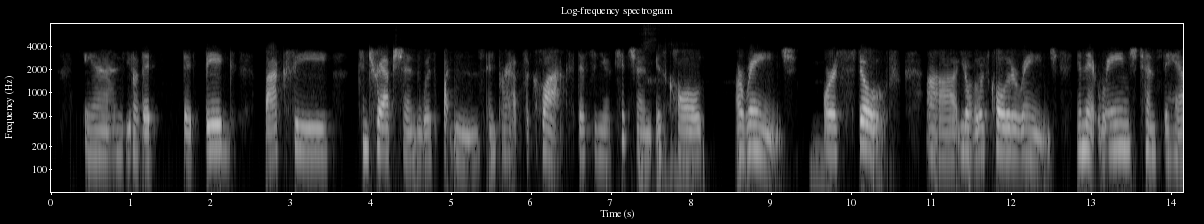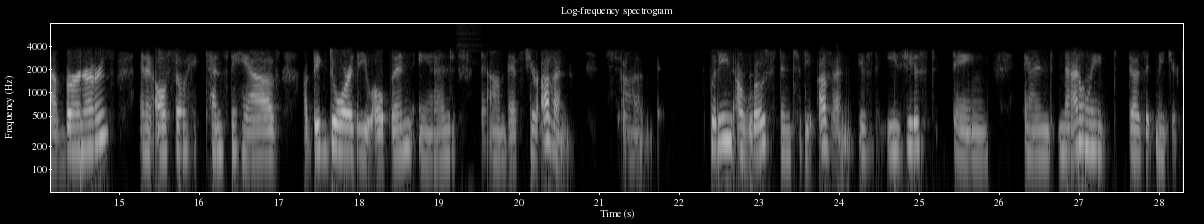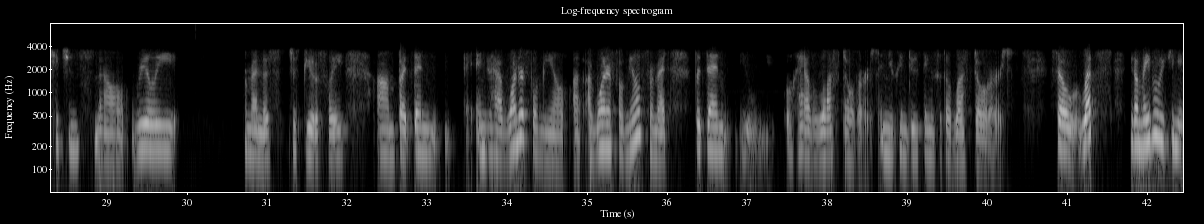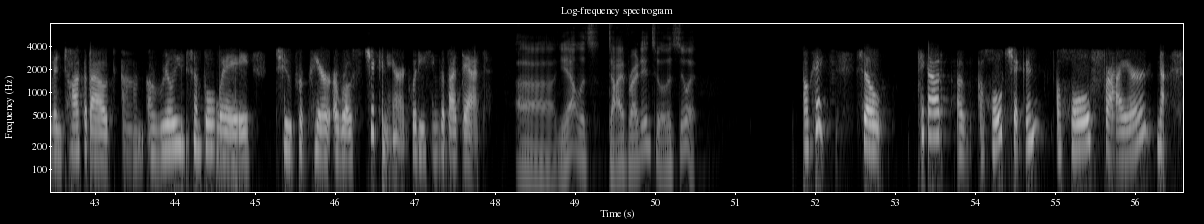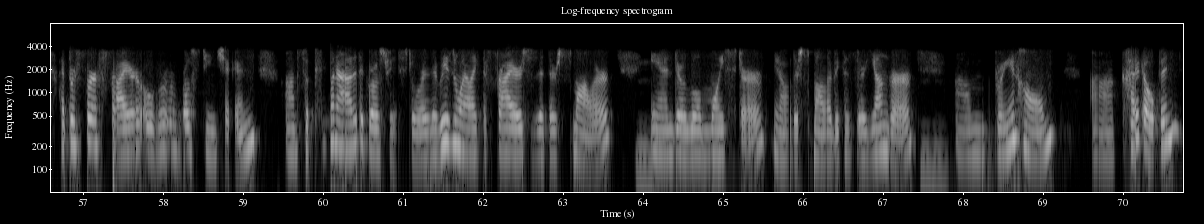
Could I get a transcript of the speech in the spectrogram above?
and you know that that big boxy contraption with buttons and perhaps a clock that's in your kitchen is called a range or a stove. Uh, you know, let's call it a range. And that range tends to have burners, and it also tends to have a big door that you open, and um, that's your oven. Uh, putting a roast into the oven is the easiest thing, and not only does it make your kitchen smell really tremendous, just beautifully. Um, but then, and you have wonderful meal, a, a wonderful meal from it. But then you will have leftovers, and you can do things with the leftovers. So let's, you know, maybe we can even talk about um, a really simple way to prepare a roast chicken, Eric. What do you think about that? Uh, yeah, let's dive right into it. Let's do it. Okay, so pick out a, a whole chicken, a whole fryer. Now, I prefer a fryer over a roasting chicken. Um, so pick one out of the grocery store. The reason why I like the fryers is that they're smaller mm. and they're a little moister. You know, they're smaller because they're younger. Mm-hmm. Um, bring it home, uh, cut it open.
